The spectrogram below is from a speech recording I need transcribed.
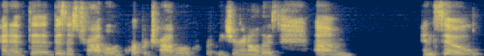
kind of the business travel and corporate travel corporate leisure and all those. Um, and so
